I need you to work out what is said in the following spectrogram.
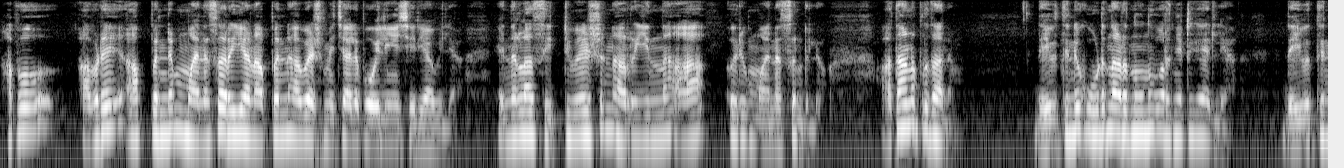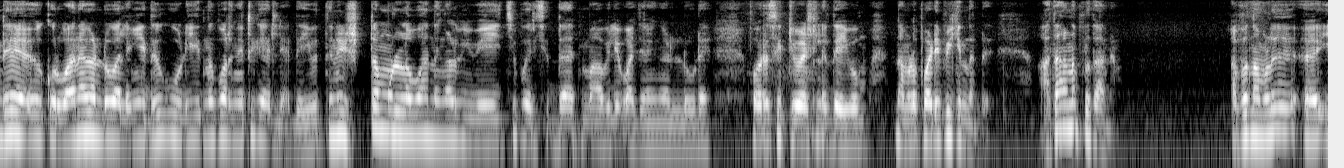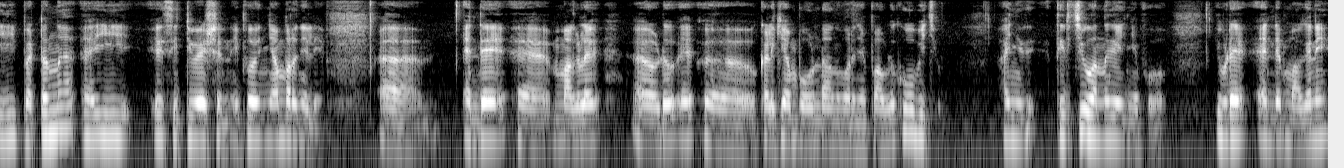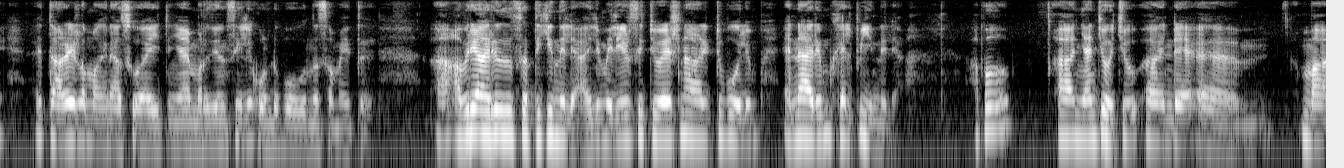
അപ്പോൾ അവിടെ അപ്പന്റെ മനസ്സറിയാണ് അപ്പൻ ആ വിഷമിച്ചാൽ പോയില്ലെങ്കിൽ ശരിയാവില്ല എന്നുള്ള സിറ്റുവേഷൻ അറിയുന്ന ആ ഒരു മനസ്സുണ്ടല്ലോ. അതാണ് പ്രധാനം. ദൈവത്തിന്റെ കൂടെ നടന്നു എന്ന് പറഞ്ഞിട്ട് കാര്യമില്ല. ദൈവത്തിന്റെ കുർബാന കണ്ടു അല്ലെങ്കിൽ ഇത് കൂടി എന്ന് പറഞ്ഞിട്ട് കാര്യമില്ല. ദൈവത്തിന് ഇഷ്ടമുള്ളവ നിങ്ങൾ വിവേചിച്ച് പരിശുദ്ധാത്മാവിൽ വചനങ്ങളിലൂടെ ഓരോ സിറ്റുവേഷനിൽ ദൈവം നമ്മൾ പഠിപ്പിക്കുന്നുണ്ട്. അതാണ് പ്രധാനം. അപ്പോൾ നമ്മൾ ഈ പെട്ടെന്ന് ഈ സിറ്റുവേഷൻ ഇപ്പോൾ ഞാൻ പറഞ്ഞില്ലേ എന്റെ മകൾ കളിക്കാൻ പോകണ്ടെന്ന് പറഞ്ഞപ്പോൾ അവൾ കോപിച്ചു. അതിന് തിരിച്ചു വന്നു കഴിഞ്ഞപ്പോൾ ഇവിടെ എന്റെ മകനെ താഴെയുള്ള മകനെ അസുഖമായിട്ട് ഞാൻ എമർജൻസിയിൽ കൊണ്ടുപോകുന്ന സമയത്ത് അവരാരും ഇത് ശ്രദ്ധിക്കുന്നില്ല. അതിലും വലിയൊരു സിറ്റുവേഷൻ ആയിട്ട് പോലും എന്നെ ആരും ഹെൽപ്പ് ചെയ്യുന്നില്ല. അപ്പോൾ ഞാൻ ചോദിച്ചു എന്റെ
